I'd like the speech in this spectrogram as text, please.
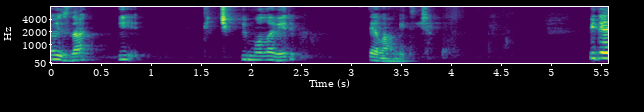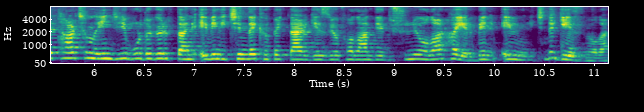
O yüzden bir küçük bir mola verip devam edeceğim. Bir de tarçınla inciyi burada görüp de hani evin içinde köpekler geziyor falan diye düşünüyorlar. Hayır benim evimin içinde gezmiyorlar.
